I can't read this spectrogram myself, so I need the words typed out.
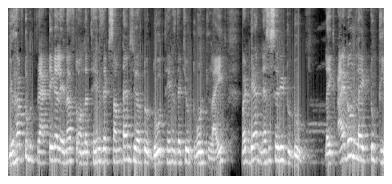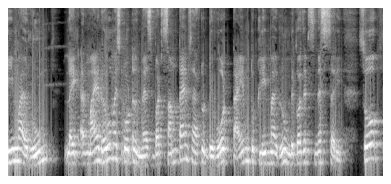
You have to be practical enough on the things that sometimes you have to do things that you don't like but they are necessary to do. Like i don't like to clean my room. Like my room is total mess but sometimes i have to devote time to clean my room because it's necessary. So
